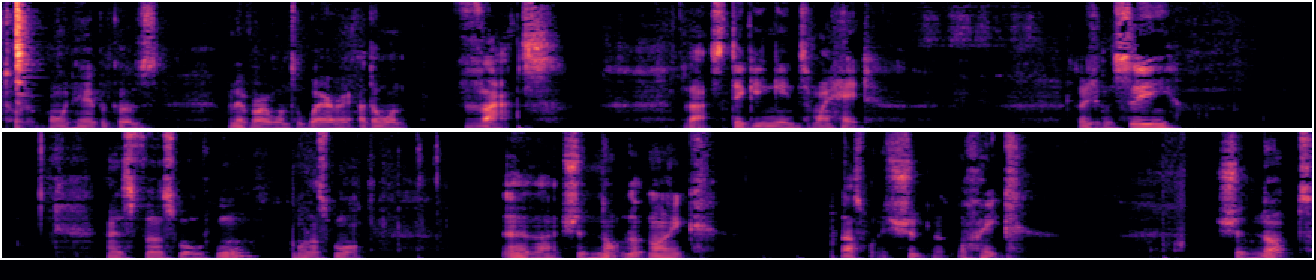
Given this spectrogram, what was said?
toilet roll in here because whenever I want to wear it, I don't want that. That's digging into my head. So as you can see, there's First World War. Well, that's what uh, that should not look like that's what it should look like. Should not.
